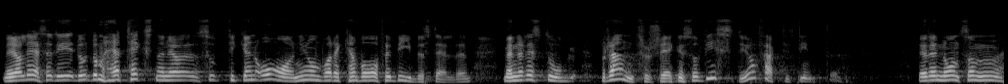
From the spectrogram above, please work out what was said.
När jag läser det, de här texterna så fick jag en aning om vad det kan vara för bibelställen. Men när det stod brandförsäkring så visste jag faktiskt inte. Är det någon som,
